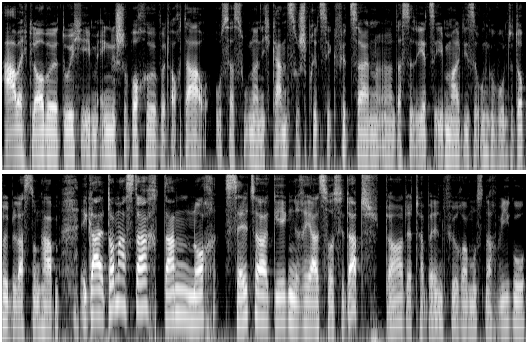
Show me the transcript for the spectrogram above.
Aber ich glaube, durch eben englische Woche wird auch da Osasuna nicht ganz so spritzig fit sein, äh, dass sie jetzt eben mal diese ungewohnte Doppelbelastung haben. Egal, Donnerstag dann noch Celta gegen Real Sociedad. Da der Tabellenführer muss nach Vigo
